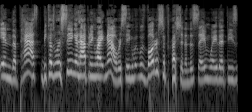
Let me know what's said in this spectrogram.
in the past because we're seeing it happening right now. We're seeing it with voter suppression in the same way that these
